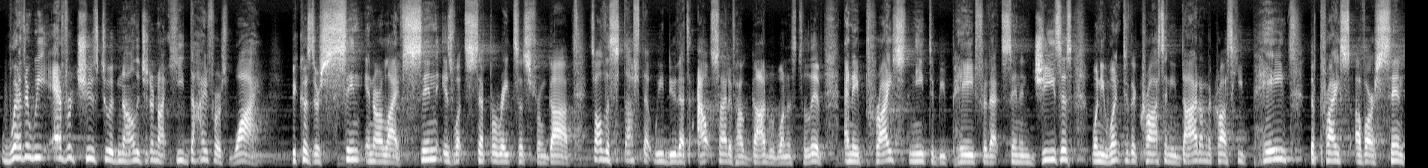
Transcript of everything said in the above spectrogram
Whether we ever choose to acknowledge it or not, He died for us. Why? Because there's sin in our life. Sin is what separates us from God. It's all the stuff that we do that's outside of how God would want us to live. And a price need to be paid for that sin. And Jesus, when he went to the cross and he died on the cross, he paid the price of our sin.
